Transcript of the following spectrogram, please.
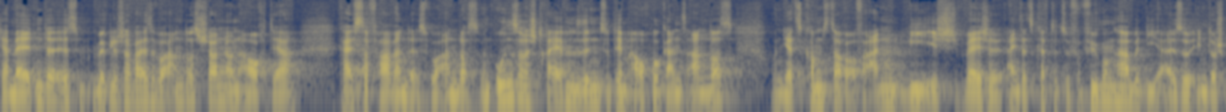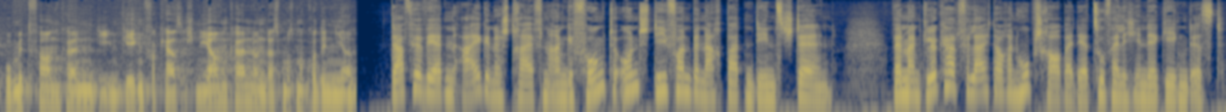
Der Meldende ist möglicherweise woanders schon und auch der Geisterfahrende ist woanders. Und unsere Streifen sind zudem auch wo ganz anders. Und jetzt kommt es darauf an, wie ich welche Einsatzkräfte zur Verfügung habe, die also in der Spur mitfahren können, die im Gegenverkehr sich nähern können. Und das muss man koordinieren. Dafür werden eigene Streifen angefunkt und die von benachbarten Dienststellen. Wenn man Glück hat, vielleicht auch ein Hubschrauber, der zufällig in der Gegend ist.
